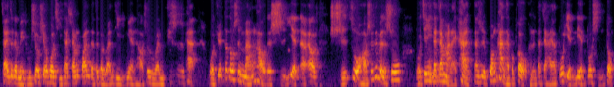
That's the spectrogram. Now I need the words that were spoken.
在这个美图秀秀或其他相关的这个软体里面哈，修图软体去试试看，我觉得都是蛮好的实验，呃，要实做哈。所以这本书我建议大家买来看，但是光看还不够，可能大家还要多演练、多行动。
